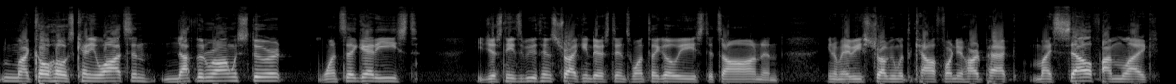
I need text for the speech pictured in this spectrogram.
My co-host Kenny Watson. Nothing wrong with Stewart. Once they get east, he just needs to be within striking distance. Once they go east, it's on. And you know maybe he's struggling with the California hard pack. Myself, I'm like,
